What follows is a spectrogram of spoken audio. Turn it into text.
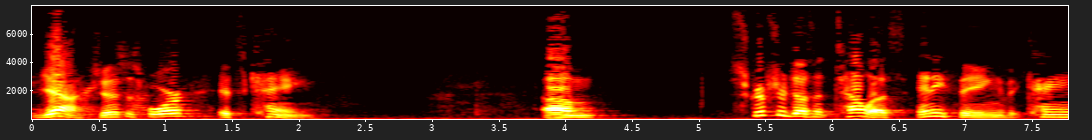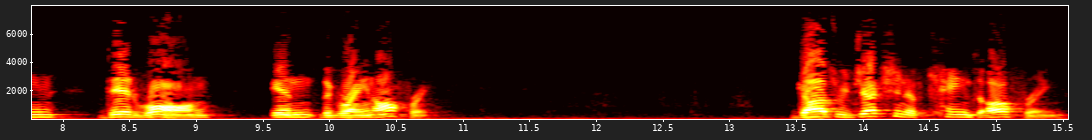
Yeah, Genesis 4, it's Cain. Um, scripture doesn't tell us anything that Cain did wrong in the grain offering. God's rejection of Cain's offering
